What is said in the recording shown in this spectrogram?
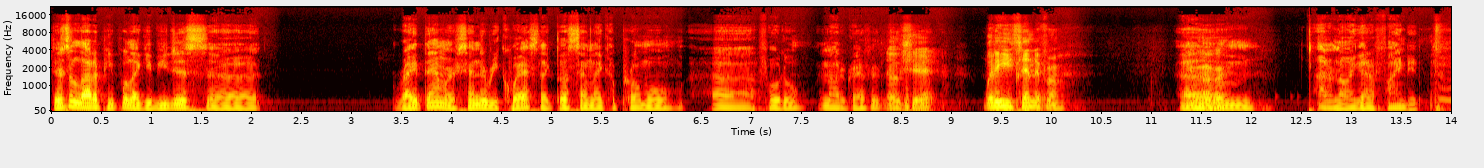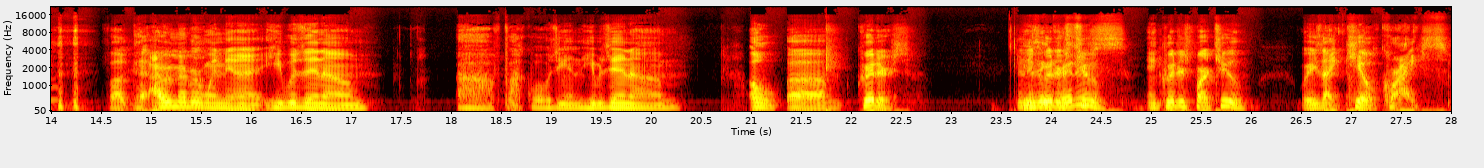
there's a lot of people like if you just uh, write them or send a request, like they'll send like a promo uh, photo and autograph it. No shit. Where did he send it from? You remember? Um, I don't know. I gotta find it. Fuck, I remember when uh, he was in um, oh fuck, what was he in? He was in um, oh um, Critters. He was, He was in Critters, Critters? two, in Critters Part Two, where he's like kill Christ,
